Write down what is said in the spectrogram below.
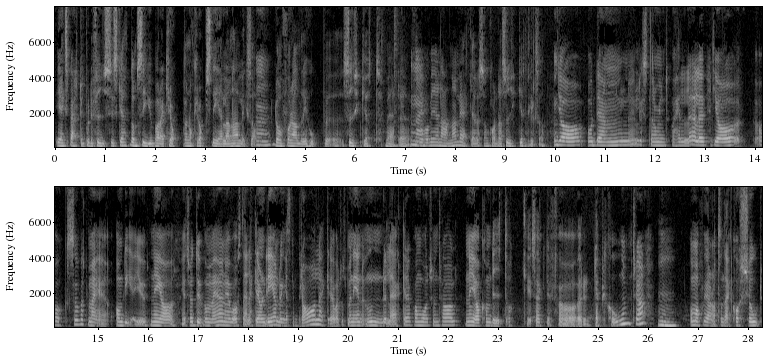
är experter på det fysiska, de ser ju bara kroppen och kroppsdelarna liksom. De får aldrig ihop eh, psyket med det. För Nej. då har vi en annan läkare som kollar psyket liksom. Ja, och den lyssnar de ju inte på heller. Eller jag har också varit med om det ju. När jag, jag tror att du var med när jag var hos den läkaren. Och det är ändå en ganska bra läkare jag har varit hos. Men det är en underläkare på en vårdcentral. När jag kom dit och sökte för depression tror jag. Och man får göra något sånt där korsord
